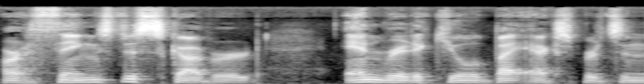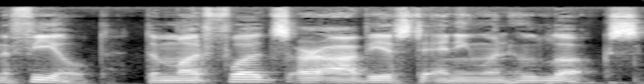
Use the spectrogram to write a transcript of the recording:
are things discovered and ridiculed by experts in the field. The mud floods are obvious to anyone who looks,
